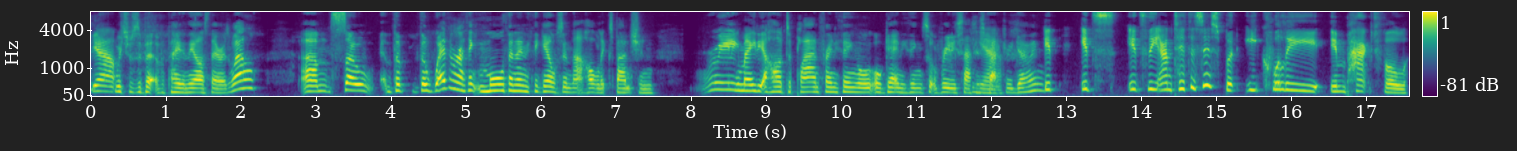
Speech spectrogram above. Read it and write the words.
Yeah. which was a bit of a pain in the ass there as well. Um, so the the weather, I think, more than anything else in that whole expansion, really made it hard to plan for anything or, or get anything sort of really satisfactory going. it it's it's the antithesis, but equally impactful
